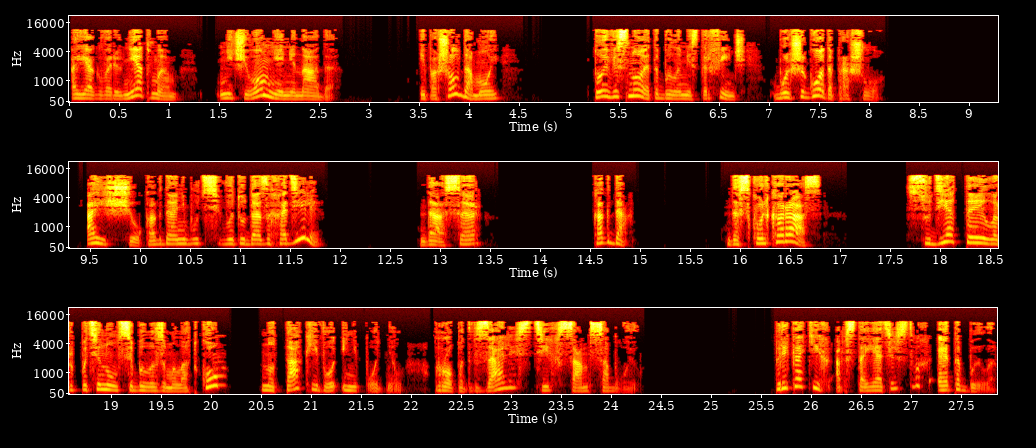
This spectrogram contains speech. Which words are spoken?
А я говорю, нет, мэм, ничего мне не надо. И пошел домой. Той весной это было, мистер Финч. Больше года прошло. А еще когда-нибудь вы туда заходили? Да, сэр. Когда? Да сколько раз? Судья Тейлор потянулся было за молотком, но так его и не поднял. Ропот в зале стих сам собою. При каких обстоятельствах это было?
